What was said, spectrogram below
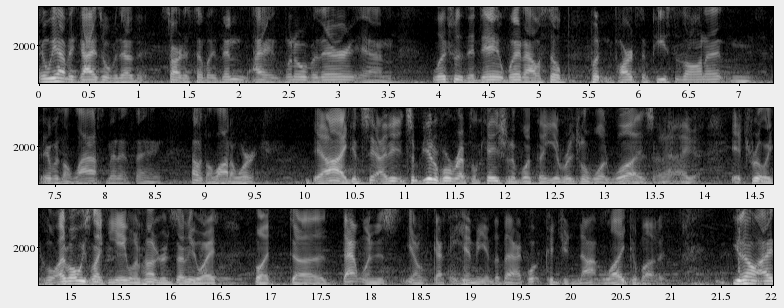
And we have guys over there that started assembly. Then I went over there and literally the day it went, I was still putting parts and pieces on it. And it was a last minute thing. That was a lot of work. Yeah, I can see. I mean, it's a beautiful replication of what the original one was, and I, it's really cool. I've always liked the A100s anyway, but uh, that one is, you know, got the Hemi in the back. What could you not like about it? You know, I,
